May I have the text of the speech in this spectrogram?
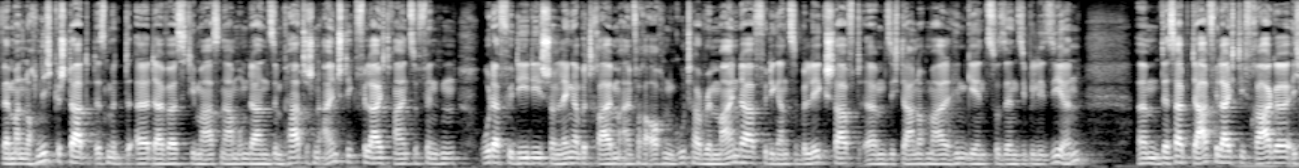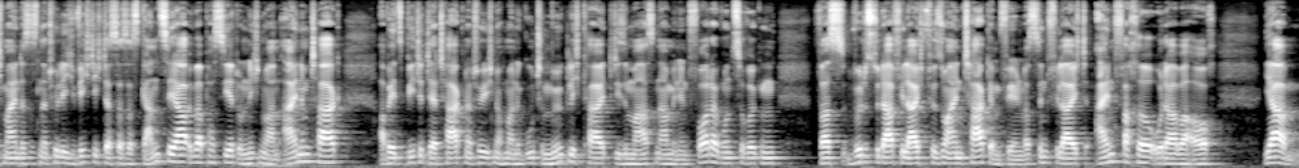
wenn man noch nicht gestartet ist mit äh, Diversity-Maßnahmen, um da einen sympathischen Einstieg vielleicht reinzufinden oder für die, die es schon länger betreiben, einfach auch ein guter Reminder für die ganze Belegschaft, ähm, sich da nochmal hingehend zu sensibilisieren. Ähm, deshalb da vielleicht die Frage, ich meine, das ist natürlich wichtig, dass das das ganze Jahr über passiert und nicht nur an einem Tag, aber jetzt bietet der Tag natürlich nochmal eine gute Möglichkeit, diese Maßnahmen in den Vordergrund zu rücken. Was würdest du da vielleicht für so einen Tag empfehlen? Was sind vielleicht einfache oder aber auch ja,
